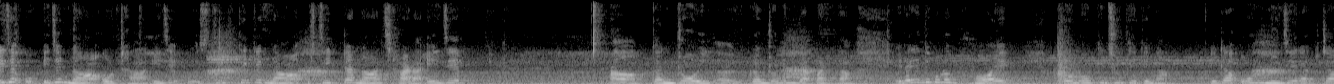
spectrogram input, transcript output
এই যে এই যে না ওঠা, এই যে সিট থেকে না সিটটা না ছাড়া, এই যে কন্ট্রোল কন্ট্রোলিং ব্যাপারটা, এটা কিন্তু কোনো ভয় কোনো কিছু থেকে না। এটা ওর নিজের একটা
